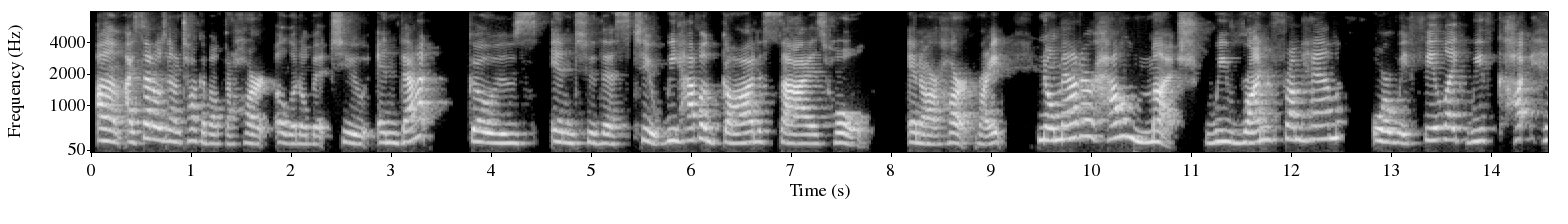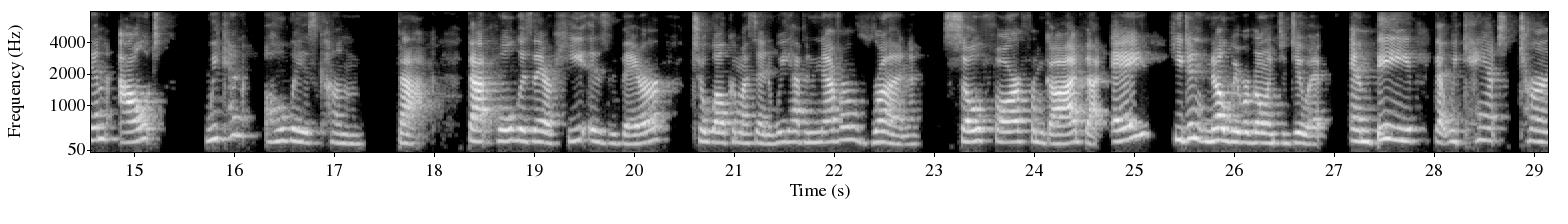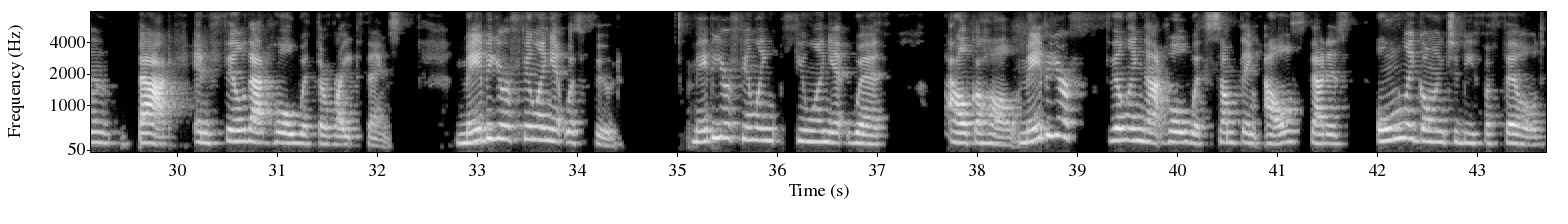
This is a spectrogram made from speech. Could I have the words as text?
Um, I said I was going to talk about the heart a little bit too, and that goes into this too. We have a God sized hole in our heart, right? no matter how much we run from him or we feel like we've cut him out, we can always come back. That hole is there. He is there to welcome us in. We have never run so far from God that A, he didn't know we were going to do it, and B, that we can't turn back and fill that hole with the right things. Maybe you're filling it with food. Maybe you're feeling fueling it with alcohol. Maybe you're filling that hole with something else that is only going to be fulfilled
